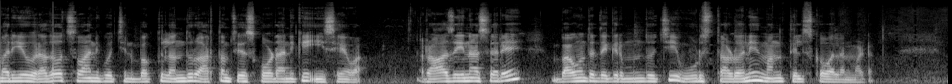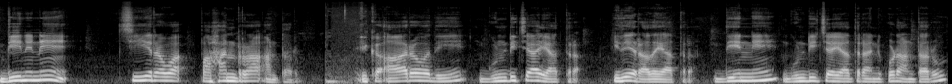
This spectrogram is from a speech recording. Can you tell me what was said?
మరియు రథోత్సవానికి వచ్చిన భక్తులందరూ అర్థం చేసుకోవడానికి ఈ సేవ. రాజైనా సరే భగవంతు దగ్గర ముందు వచ్చి ఊడుస్తాడు అని మనం తెలుసుకోవాలన్నమాట. దీనినే చీరవ పహన్రా అంటారు. ఇక ఆరవది గుండిచా యాత్ర. ఇదే రథయాత్ర. దీన్ని గుండిచా యాత్ర అని కూడా అంటారు.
